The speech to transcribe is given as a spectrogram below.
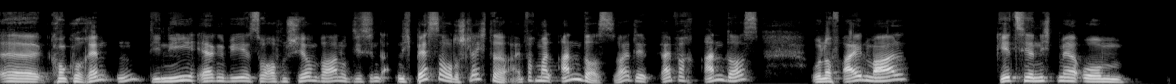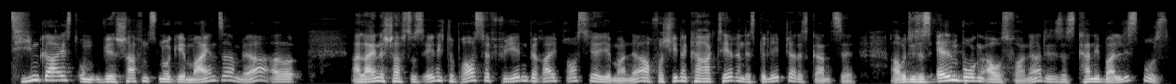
äh, Konkurrenten, die nie irgendwie so auf dem Schirm waren und die sind nicht besser oder schlechter, einfach mal anders, right? einfach anders. Und auf einmal geht's hier nicht mehr um Teamgeist, um wir schaffen es nur gemeinsam, ja. Also, alleine schaffst du es eh nicht. Du brauchst ja für jeden Bereich brauchst du ja jemanden, ja. Auch verschiedene Charaktere, das belebt ja das Ganze. Aber dieses Ellenbogen ausfahren, ja, dieses Kannibalismus,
